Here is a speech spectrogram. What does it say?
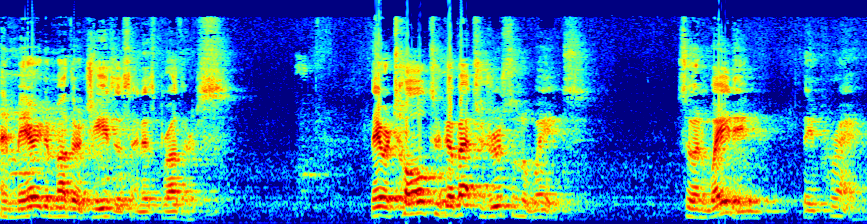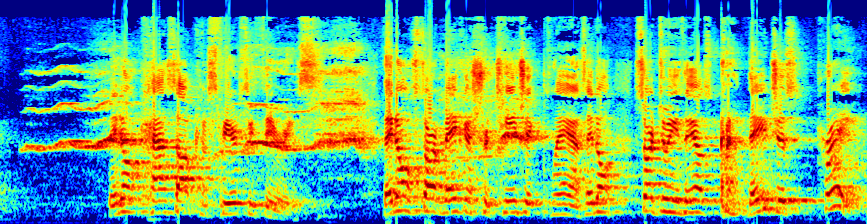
and Mary, the mother of Jesus, and his brothers. They were told to go back to Jerusalem to wait. So, in waiting, they pray. They don't cast out conspiracy theories. They don't start making strategic plans. They don't start doing anything else. they just pray.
